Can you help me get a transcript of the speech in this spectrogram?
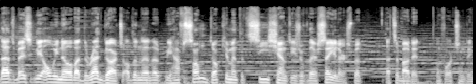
that's basically all we know about the Redguards, other than that we have some documented sea shanties of their sailors, but that's about it, unfortunately.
